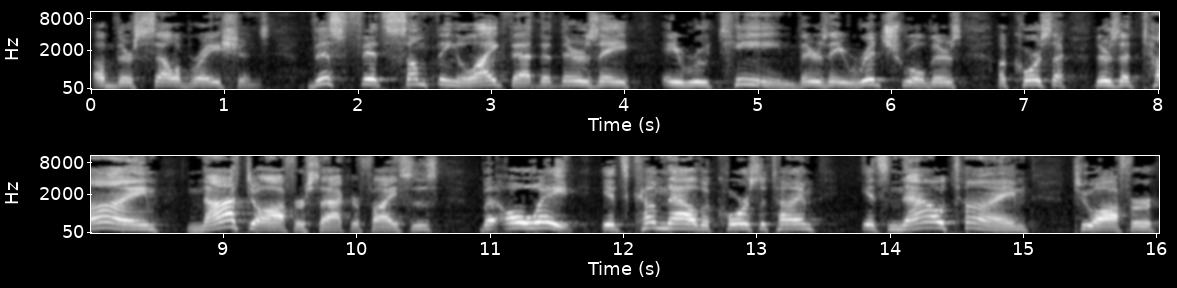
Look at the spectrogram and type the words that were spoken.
of their celebrations. This fits something like that, that there's a, a routine, there's a ritual, there's, of course, a, there's a time not to offer sacrifices, but oh, wait, it's come now, the course of time, it's now time to offer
